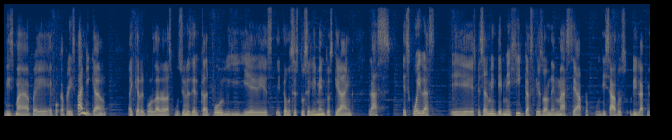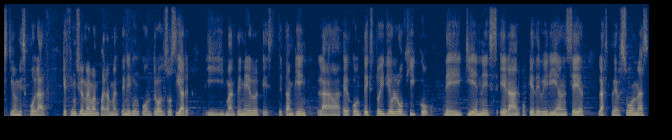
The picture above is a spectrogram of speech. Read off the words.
misma época prehispánica. Hay que recordar las funciones del calpul y, este, todos estos elementos que eran las escuelas, eh, especialmente mexicas, que es donde más se ha profundizado sobre la cuestión escolar, que funcionaban para mantener un control social y mantener este, también la, el contexto ideológico de quiénes eran o qué deberían ser las personas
